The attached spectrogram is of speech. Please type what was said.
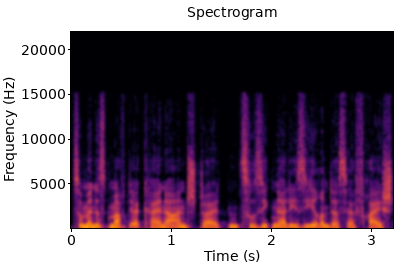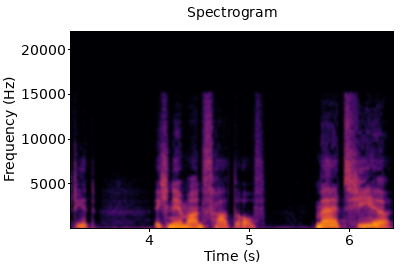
Zumindest macht er keine Anstalten, zu signalisieren, dass er frei steht. Ich nehme an Fahrt auf. Matt, hier!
